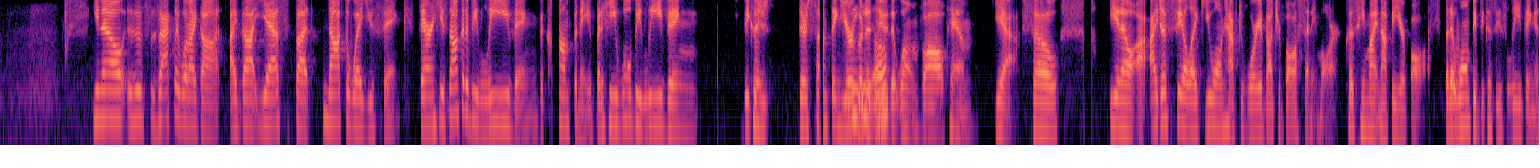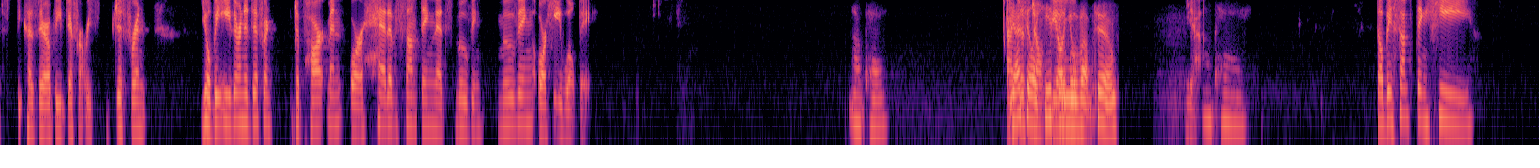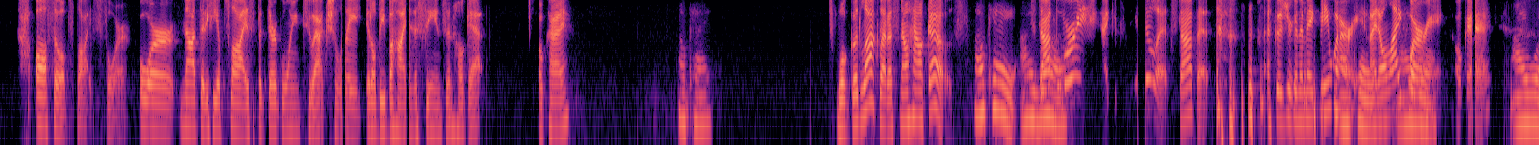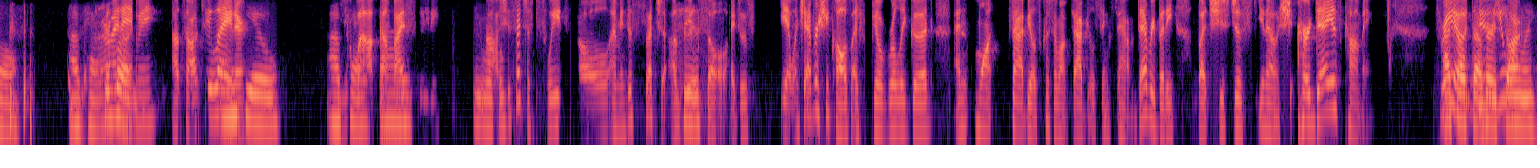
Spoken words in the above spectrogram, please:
You know, this is exactly what I got. I got yes, but not the way you think. There, he's not going to be leaving the company, but he will be leaving because there's something you're going to do that won't involve him. Yeah. So, you know, I, I just feel like you won't have to worry about your boss anymore because he might not be your boss, but it won't be because he's leaving. It's because there'll be different, different. You'll be either in a different department or head of something that's moving moving or he will be. Okay. I yeah, just I feel don't like he's feel going to you'll move up too. yeah. Okay. There'll be something he also applies for or not that he applies but they're going to actually it'll be behind the scenes and he'll get. Okay? Okay. Well, good luck. Let us know how it goes. Okay. I Stop will. worrying. I can feel it. Stop it. Because you're going to make me worry. And I don't like I will. worrying. Okay? I will. Okay. All Good right, luck. Amy. I'll talk to you later. Thank you. Okay. You're welcome. Bye, Bye. sweetie. You're Oh, she's such a sweet soul. I mean, just such a, a She good is. soul. I just, yeah, whenever she calls, I feel really good and want fabulous. Of course, I want fabulous things to happen to everybody, but she's just, you know, she, her day is coming. I felt that 302, very oh you are,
